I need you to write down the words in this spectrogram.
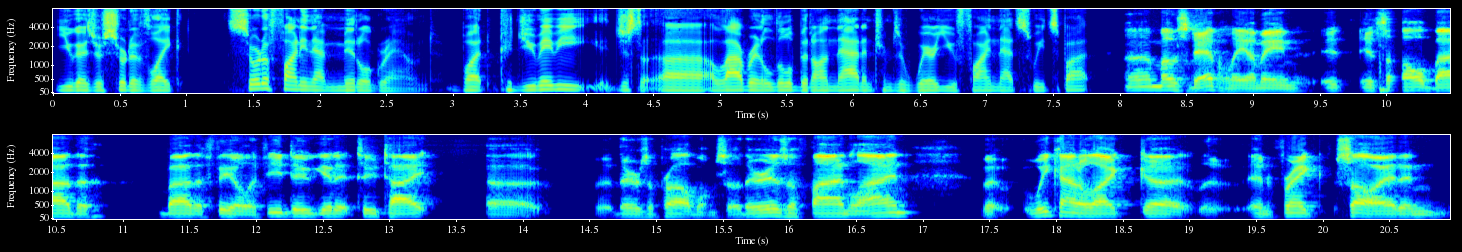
you guys are sort of like sort of finding that middle ground. But could you maybe just uh, elaborate a little bit on that in terms of where you find that sweet spot? Uh, most definitely. I mean, it, it's all by the by the feel. If you do get it too tight, uh, there's a problem. So there is a fine line, but we kind of like, uh, and Frank saw it, and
